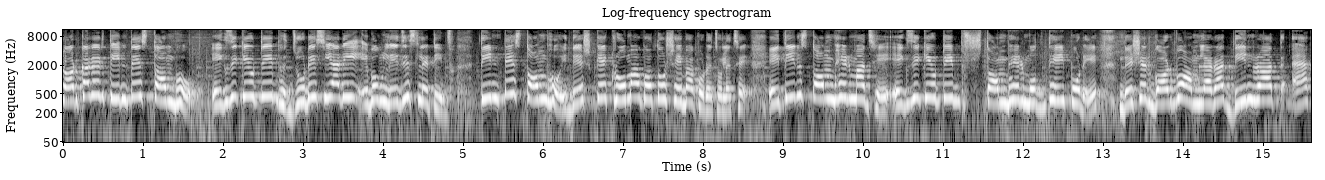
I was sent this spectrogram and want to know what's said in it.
সরকারের তিনটে স্তম্ভ এক্সিকিউটিভ জুডিশিয়ারি এবং লেজিসলেটিভ তিনটে স্তম্ভই দেশকে ক্রমাগত সেবা করে চলেছে। এই তিন স্তম্ভের মাঝে এক্সিকিউটিভ স্তম্ভের মধ্যেই পড়ে দেশের গর্ব আমলারা দিনরাত এক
